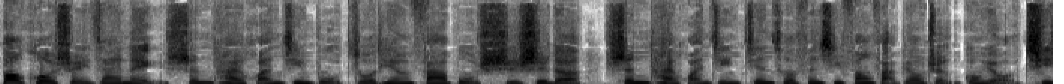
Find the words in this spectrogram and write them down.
包括水在内，生态环境部昨天发布实施的生态环境监测分析方法标准共有七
